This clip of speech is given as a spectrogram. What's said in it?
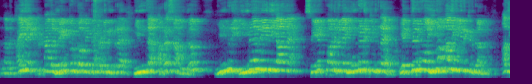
அந்த கைதை நாங்கள் மேற்கொண்டோம் என்று சொல்லுகின்ற இந்த அரசாங்கம் இன்று இன ரீதியான செயற்பாடுகளை முன்னெடுக்கின்ற எத்தனையோ இனவாதிகள் இருக்கின்றார்கள். அது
